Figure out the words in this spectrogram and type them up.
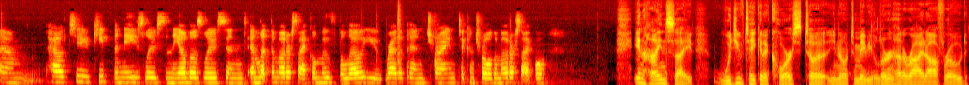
um, how to keep the knees loose and the elbows loose and, and let the motorcycle move below you rather than trying to control the motorcycle. In hindsight, would you have taken a course to, you know, to maybe learn how to ride off road,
